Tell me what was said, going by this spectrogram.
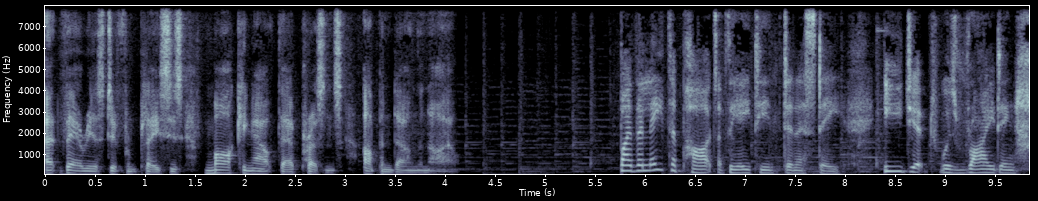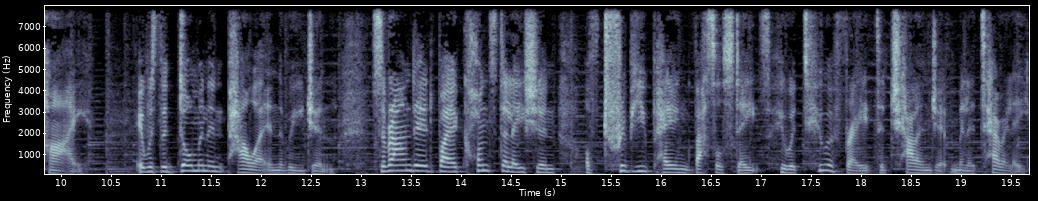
at various different places, marking out their presence up and down the Nile. By the later part of the 18th dynasty, Egypt was riding high. It was the dominant power in the region, surrounded by a constellation of tribute paying vassal states who were too afraid to challenge it militarily.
